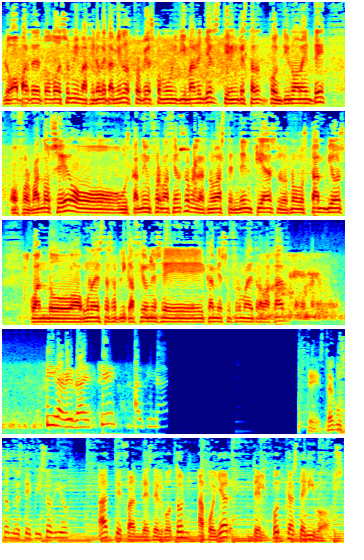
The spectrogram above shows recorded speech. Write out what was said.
Luego, aparte de todo eso, me imagino que también los propios community managers tienen que estar continuamente o formándose o buscando información sobre las nuevas tendencias, los nuevos cambios, cuando alguna de estas aplicaciones eh, cambia su forma de trabajar. Sí, la verdad es que al final... ¿Te está gustando este episodio? Hazte fan desde el botón apoyar del podcast de Nivos.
